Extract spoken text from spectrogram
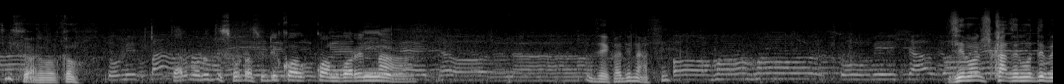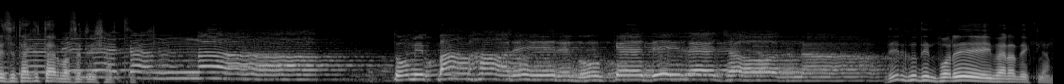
কি করব কো তারপরে তো ছোটাছুটি কম করেন না যে কদিন আছি যে মানুষ কাজের মধ্যে বেঁচে থাকে তার বাঁচাটাই কান্না তুমি পাহাড়ের বুকে দিলে ঝর্ণা। দীর্ঘদিন পরে এই বেড়া দেখলাম।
